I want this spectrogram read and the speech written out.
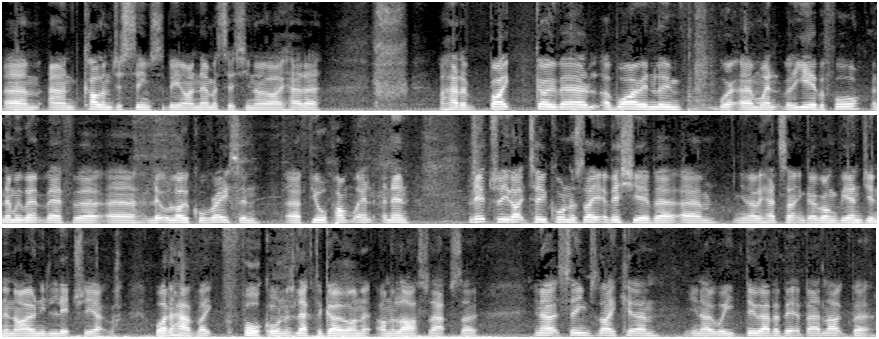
Um, and Culham just seems to be my nemesis. You know, I had a I had a bike go there, a wiring loom um, went the year before, and then we went there for a, a little local race, and a fuel pump went, and then literally like two corners later this year, that um, you know we had something go wrong with the engine, and I only literally what I have like four corners left to go on on the last lap. So you know it seems like um, you know we do have a bit of bad luck, but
